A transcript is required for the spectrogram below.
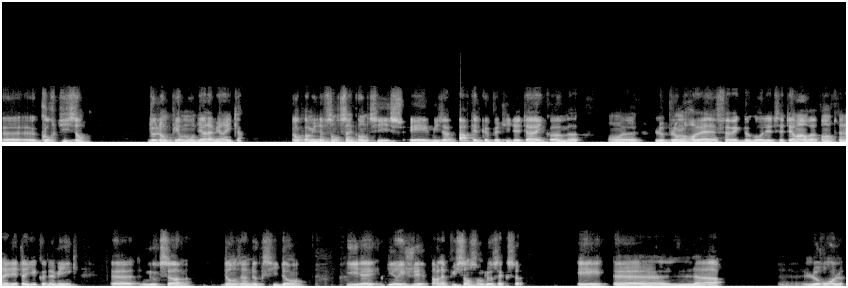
euh, courtisans de l'Empire mondial américain. Donc en 1956, et mis à part quelques petits détails comme le plan REF avec De Gaulle, etc., on ne va pas entrer dans les détails économiques, nous sommes dans un Occident qui est dirigé par la puissance anglo-saxonne. Et euh, euh, le rôle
